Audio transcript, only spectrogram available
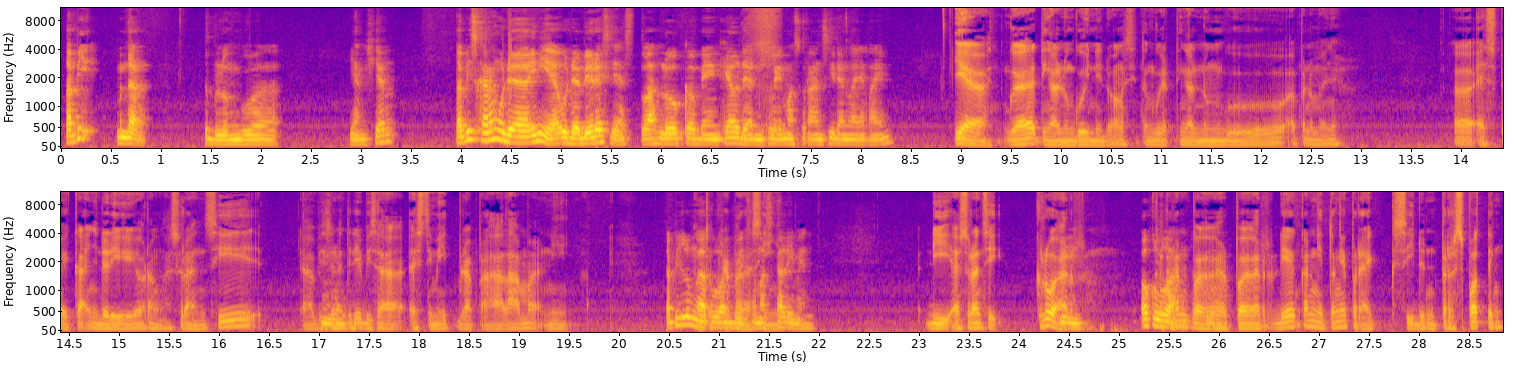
tapi bentar sebelum gue yang share. Tapi sekarang udah ini ya, udah beres ya setelah lo ke bengkel dan klaim asuransi dan lain-lain. Iya, gue tinggal nunggu ini doang sih, tunggu tinggal nunggu apa namanya eh, SPK-nya dari orang asuransi. Habis Hmm. nanti dia bisa estimate berapa lama nih Tapi lu nggak keluar duit sama sekali men. di asuransi keluar. Hmm. Oh keluar. Kan per, per dia kan ngitungnya per accident per spotting.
